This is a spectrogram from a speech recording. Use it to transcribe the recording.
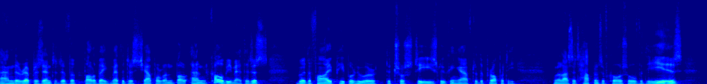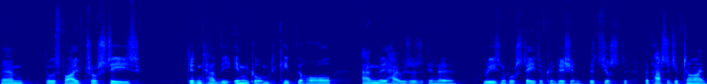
and a representative of Ballabeg Methodist Chapel and, and Colby Methodists were the five people who were the trustees looking after the property. Well, as it happens, of course, over the years, um, those five trustees didn't have the income to keep the hall and the houses in a reasonable state of condition. It's just the passage of time.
